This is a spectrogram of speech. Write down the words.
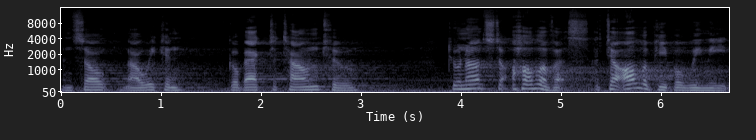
And so now we can go back to town too to announce to all of us, to all the people we meet,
